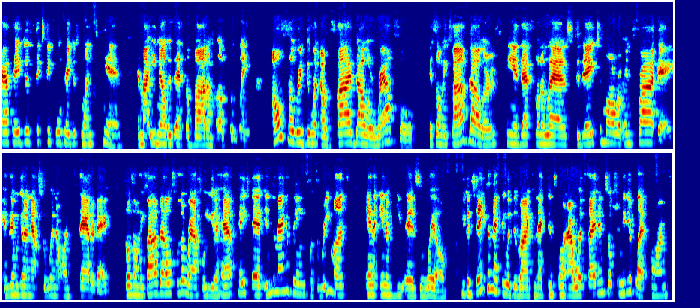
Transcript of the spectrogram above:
Half pages, 64 pages, 110. And my email is at the bottom of the link. Also, we're doing a $5 raffle it's only five dollars, and that's gonna last today, tomorrow, and Friday. And then we're gonna announce the winner on Saturday. So it's only five dollars for the raffle. You get a half page ad in the magazine for three months and an interview as well. You can stay connected with Divine Connections on our website and social media platforms.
